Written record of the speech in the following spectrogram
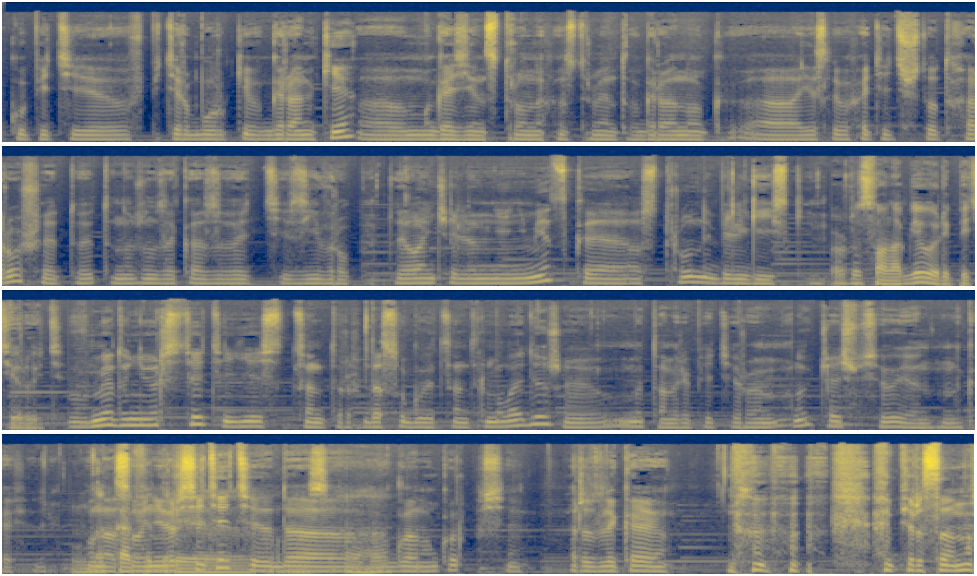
вы купите в Петербурге в Гранке, э, магазин струнных инструментов Гранок. А если вы хотите что-то хорошее, то это нужно заказывать из Европы. Виолончель у меня немецкая, а струны бельгийские. Руслан, а где вы репетируете? В медуниверситете есть центр, досуговый центр молодежи, мы там репетируем. Ну, чаще всего я на кафедре. На у нас кафедре в университете, да, ага. в главном корпусе. Развлекаю персонал.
